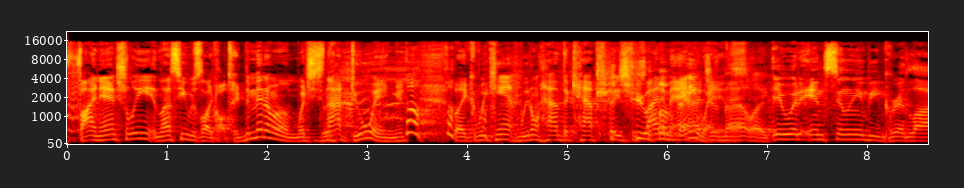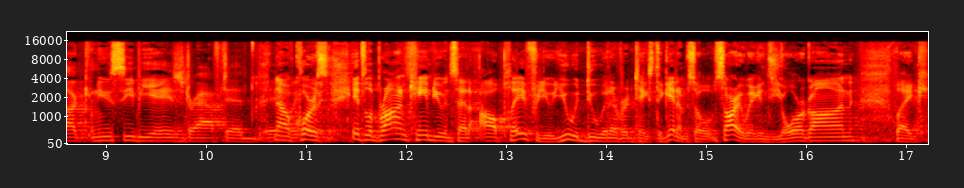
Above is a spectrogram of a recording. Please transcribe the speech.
financially, unless he was like, "I'll take the minimum," which he's not doing. like we can't. We don't have the cap space to Could you sign him imagine anyways. that? Like, It would instantly be gridlock. New CBAs drafted. It Now, of would- course, it if LeBron came to you and said, "I'll play for you," you would do whatever it takes to get him. So, sorry, Wiggins, you're gone. Like,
